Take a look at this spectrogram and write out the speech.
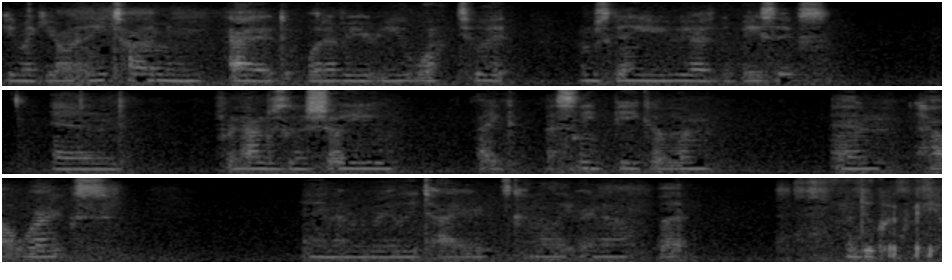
you can make your own anytime and add whatever you, you want to it. I'm just going to give you guys the basics. And for now I'm just going to show you like a sneak peek of them and how it works. And I'm really tired. It's kind of late right now, but I'm going to do a quick video.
